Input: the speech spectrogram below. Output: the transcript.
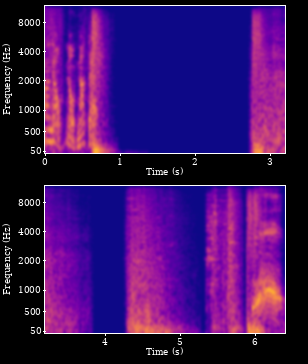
No, no, no, not that. Oh!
